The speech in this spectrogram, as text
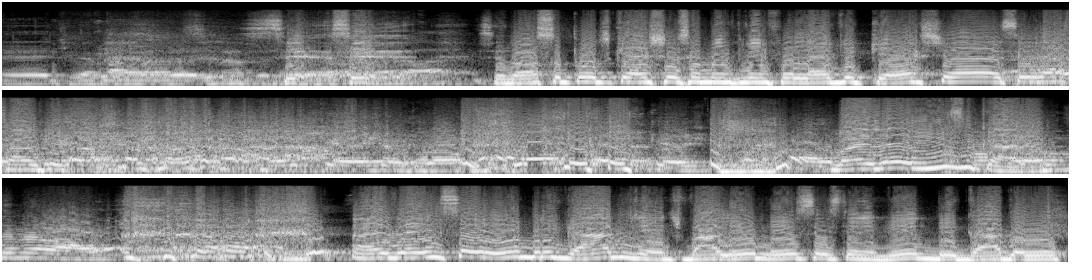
é, tiver aí. Se, é, se, se nosso podcast semana que vem for Livecast, é, você já sabe o que eu. Cash, Mas é isso, cara. Mas é isso aí, obrigado, gente. Valeu mesmo vocês terem vindo. Obrigado aí,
